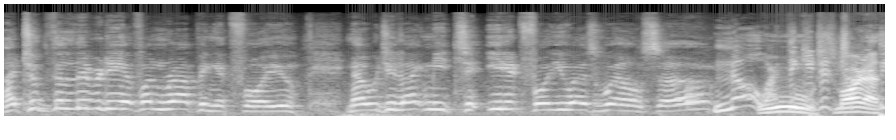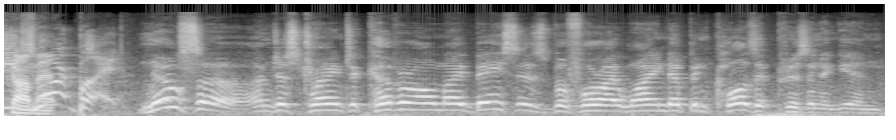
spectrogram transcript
I took the liberty of unwrapping it for you. Now, would you like me to eat it for you as well, sir? No, I think Ooh, you're just smart trying ass to be comment. a smart butt. No, sir. I'm just trying to cover all my bases before I wind up in closet prison again.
